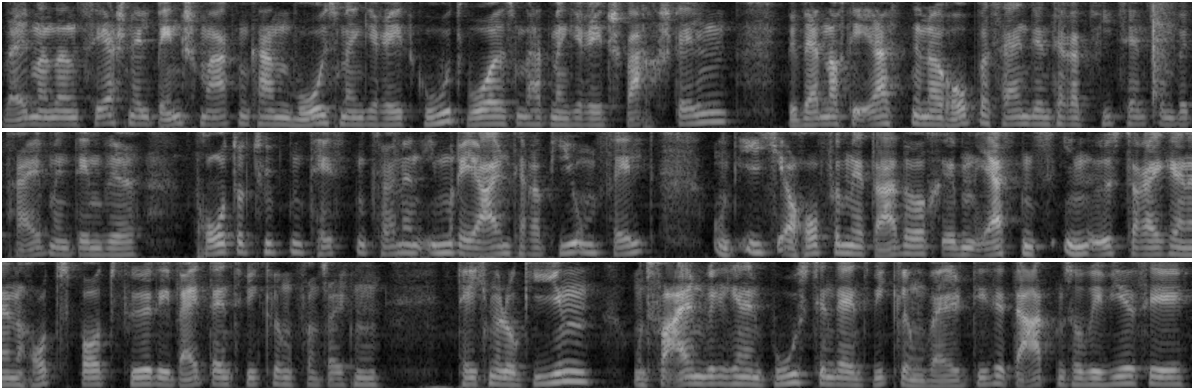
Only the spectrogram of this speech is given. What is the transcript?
weil man dann sehr schnell benchmarken kann, wo ist mein Gerät gut, wo hat mein Gerät Schwachstellen. Wir werden auch die ersten in Europa sein, die ein Therapiezentrum betreiben, in dem wir Prototypen testen können im realen Therapieumfeld. Und ich erhoffe mir dadurch eben erstens in Österreich einen Hotspot für die Weiterentwicklung von solchen Technologien und vor allem wirklich einen Boost in der Entwicklung, weil diese Daten, so wie wir sie,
